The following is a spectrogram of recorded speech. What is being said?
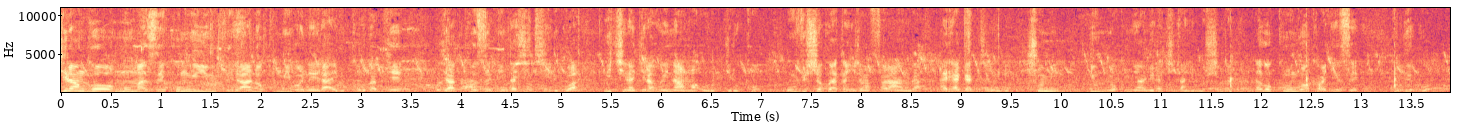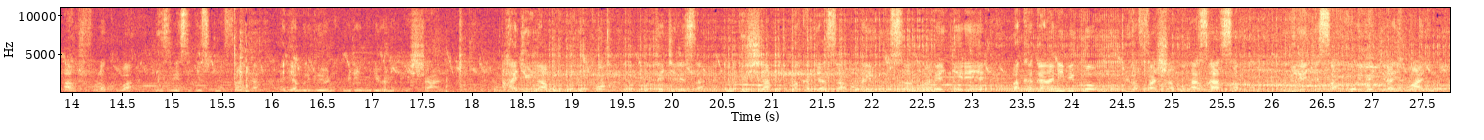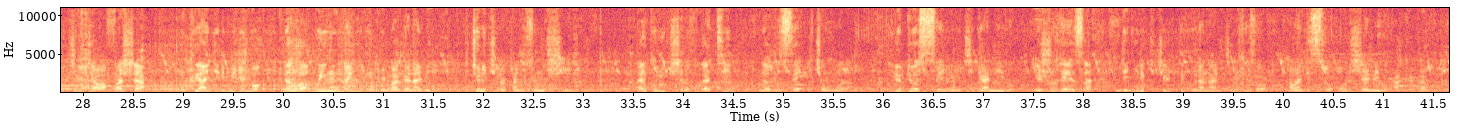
ngira ngo mumaze kumwiyumvira no kumwibonera ibikorwa bye byakoze by'indashyikirwa n'ikinagiraho inama urubyiruko. Wumvishe ko yatangije amafaranga ari hagati y'ibihumbi icumi n'ibihumbi makumyabiri akitangira umushinga. Ariko kuri ubu ngubu akaba ageze ku rwego ashobora kuba bizinesi igeze ku mafaranga agera muri miliyoni eshanu. Aho agira inama urubyiruko gutekereza udushya bakabyaza amahirwe umusaruro abegereye bakagana n'ibigo bibafasha mu hazasako imirenge sako ibegera iwanyu. Ni ikintu cyabafasha mu kwihangira imirimo naho baguha inkunga y'ibihumbi magana abiri. Icyo ni ikintu batangiza umushinga. Ariko ntukishara uvuga ati nabuze icyo nkora. Ibyo byose ni mu kiganiro. Ejo heza njye nyiri kukibitegura nkandikira gezeho abandi si origene ni akagaruka.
